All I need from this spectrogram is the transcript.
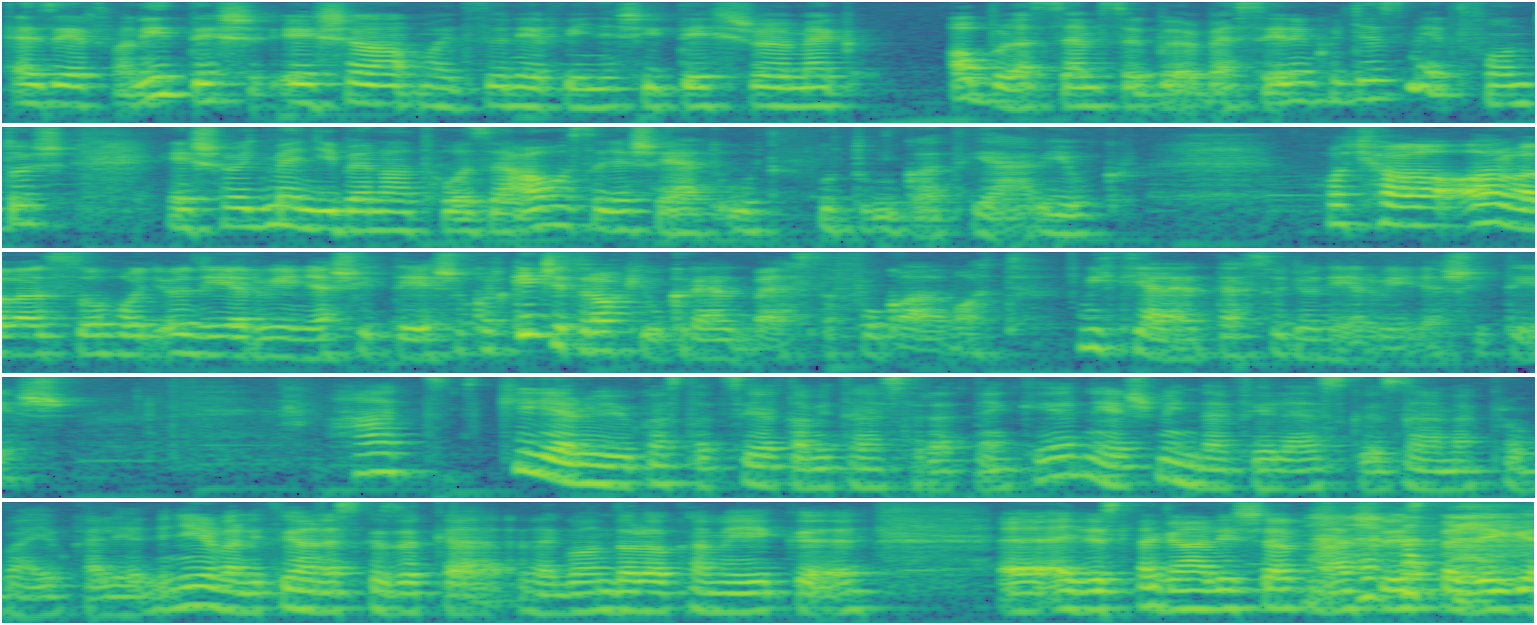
ezért van itt, és, és a, majd az önérvényesítésről, meg abból a szemszögből beszélünk, hogy ez miért fontos, és hogy mennyiben ad hozzá ahhoz, hogy a saját út, utunkat járjuk. Hogyha arról van szó, hogy önérvényesítés, akkor kicsit rakjuk rendbe ezt a fogalmat. Mit jelent ez, hogy önérvényesítés? Hát kijelöljük azt a célt, amit el szeretnénk érni, és mindenféle eszközzel megpróbáljuk elérni. Nyilván itt olyan eszközökre gondolok, amik egyrészt legálisak, másrészt pedig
